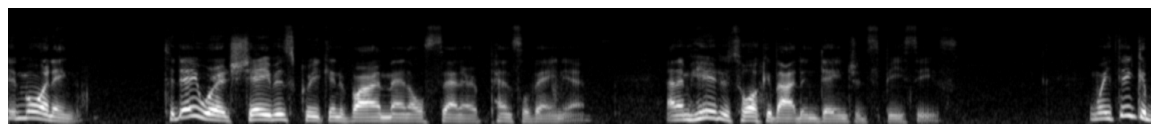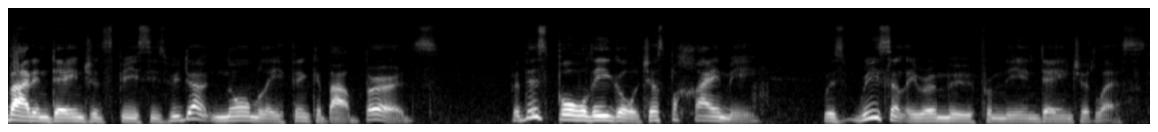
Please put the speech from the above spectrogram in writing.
Good morning. Today we're at Shavers Creek Environmental Center, Pennsylvania, and I'm here to talk about endangered species. When we think about endangered species, we don't normally think about birds, but this bald eagle just behind me was recently removed from the endangered list.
